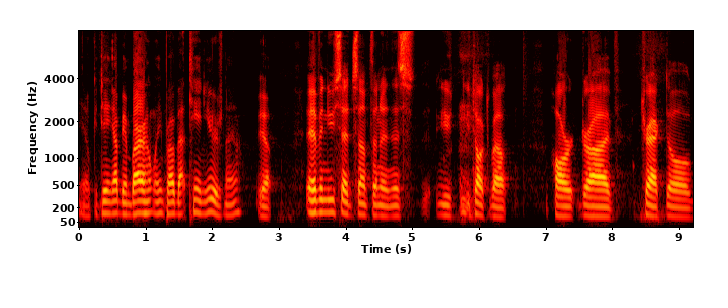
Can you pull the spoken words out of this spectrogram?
you know continue. I've been bear hunting probably about ten years now. Yeah. Evan, you said something and this you you talked about heart, drive, track dog,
